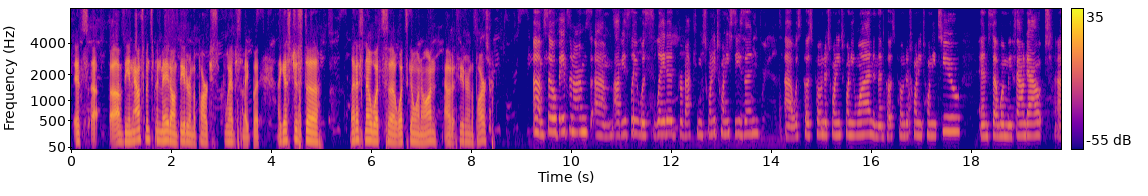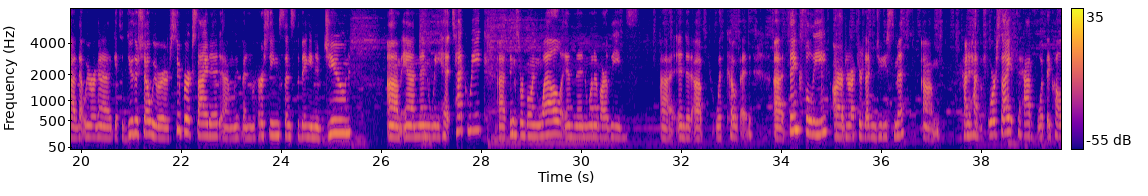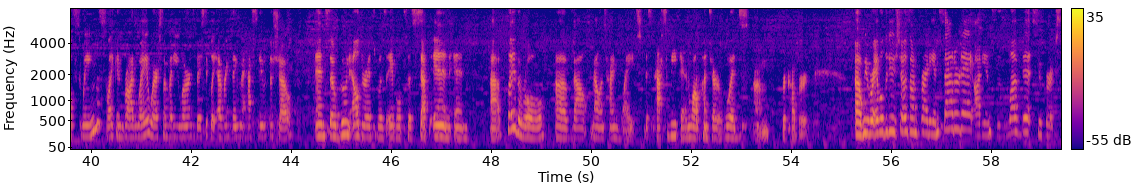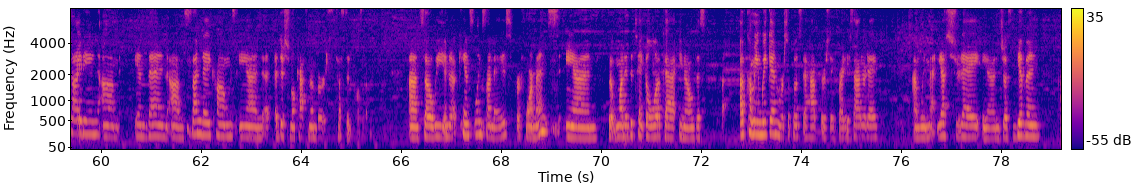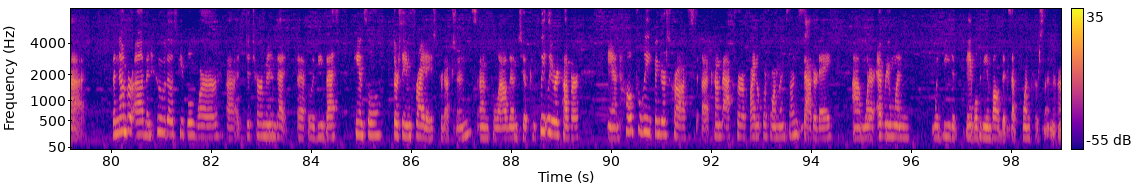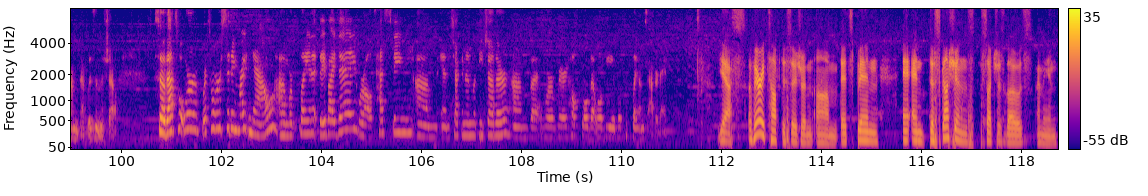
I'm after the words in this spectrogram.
it's uh, uh, the announcement's been made on Theater in the Parks website, but I guess just uh, let us know what's uh, what's going on out at Theater in the Park. Um, so Babes in Arms um, obviously was slated for back in the 2020 season, uh, was postponed to 2021 and then postponed to 2022. And so when we found out uh, that we were going to get to do the show, we were super excited. Um, we've been rehearsing since the beginning of June. Um, and then we hit Tech Week. Uh, things were going well. And then one of our leads uh, ended up with COVID. Uh, thankfully, our directors, Ed and Judy Smith, um, kind of had the foresight to have what they call swings, like in Broadway, where somebody learns basically everything that has to do with the show. And so Boone Eldridge was able to step in and uh, play the role of Val- Valentine White this past weekend while Hunter Woods um, recovered. Uh, we were able to do shows on Friday and Saturday. Audiences loved it, super exciting. Um, and then um, Sunday comes and additional cast members tested positive. And so we ended up canceling Sunday's performance and but wanted to take a look at, you know, this upcoming weekend. We're supposed to have Thursday, Friday, Saturday. Um, we met yesterday and just given uh, the number of and who those people were, uh, determined that uh, it would be best cancel Thursday and Friday's productions um, to allow them to completely recover and hopefully, fingers crossed, uh, come back for a final performance on Saturday, um, where everyone would be, to, be able to be involved except one person um, that was in the show. So that's what we're that's where we're sitting right now. Um, we're playing it day by day. We're all testing um, and checking in with each other, um, but we're very hopeful that we'll be able to play on Saturday. Yes, a very tough decision. Um, it's been and discussions such as those. I mean,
